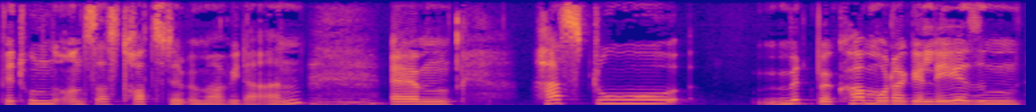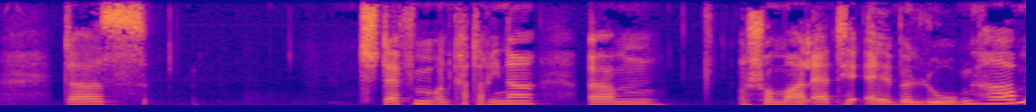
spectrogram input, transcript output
Wir tun uns das trotzdem immer wieder an. Ähm, hast du mitbekommen oder gelesen, dass Steffen und Katharina ähm, schon mal RTL belogen haben?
